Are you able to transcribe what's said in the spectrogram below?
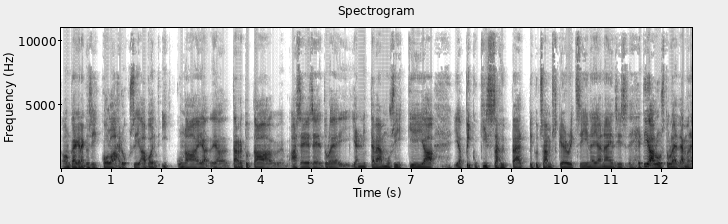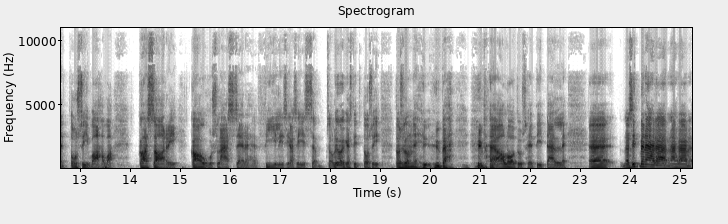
on kaikenlaisia kolahduksia, avoint ikkunaa ja, ja tartutaan aseeseen, tulee jännittävää musiikkia ja, ja pikku kissa hyppää, pikku jumpscareit siinä ja näin. Siis heti alussa tulee tämmöinen tosi vahva kasari, kauhuslasher fiilis ja siis se, oli oikeasti tosi, tosi hy, hyvä, hyvä aloitus heti tälle. No sitten me nähdään, nähdään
